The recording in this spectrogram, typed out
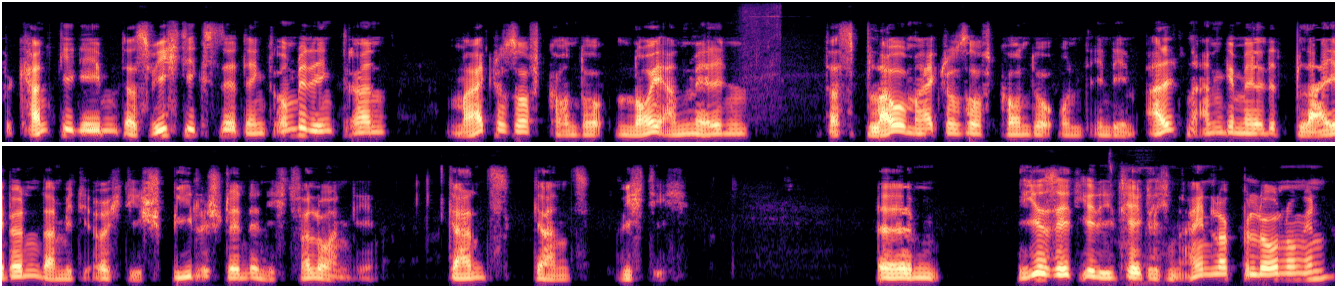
bekannt gegeben. Das Wichtigste, denkt unbedingt dran, Microsoft-Konto neu anmelden, das blaue Microsoft-Konto und in dem alten angemeldet bleiben, damit euch die Spielestände nicht verloren gehen. Ganz, ganz wichtig. Ähm, hier seht ihr die täglichen Einlog-Belohnungen.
